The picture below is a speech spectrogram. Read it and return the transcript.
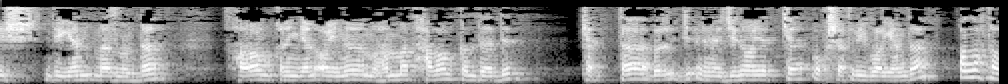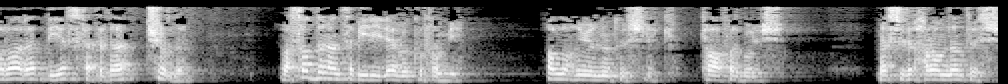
ish degan mazmunda harom qilingan oyni muhammad halol qildi deb katta bir e, jinoyatga o'xshatib yuborganda alloh taolo raddiya sifatida tushirdi. Allohni yo'lini to'sishlik kofir bo'lish masjidi haromdan to'sish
